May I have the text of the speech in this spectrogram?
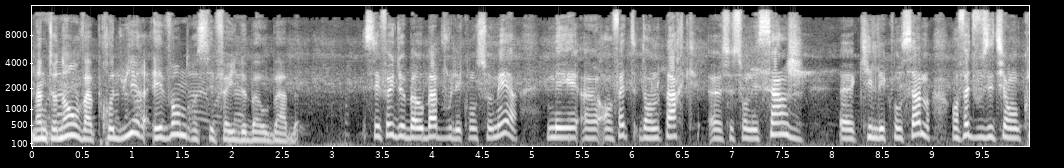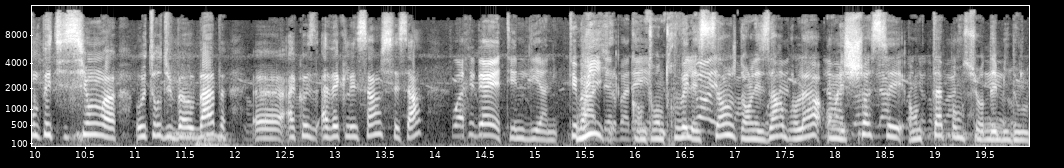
Maintenant, on va produire et vendre ces feuilles de baobab ces feuilles de baobab, vous les consommez, mais euh, en fait, dans le parc, euh, ce sont les singes euh, qui les consomment. En fait, vous étiez en compétition autour du baobab à cause, avec les singes, c'est ça? Oui, quand on trouvait les singes dans les arbres là, on les chassait en tapant sur des bidons.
